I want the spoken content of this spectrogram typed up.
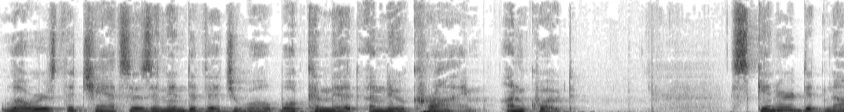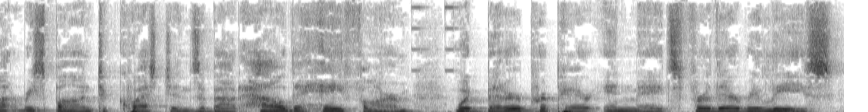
lowers the chances an individual will commit a new crime. Unquote. Skinner did not respond to questions about how the hay farm would better prepare inmates for their release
